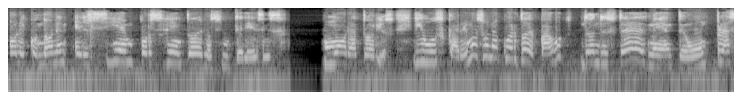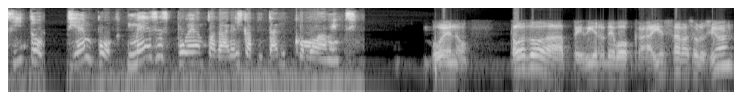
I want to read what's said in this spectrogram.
o le condonen el 100% de los intereses moratorios y buscaremos un acuerdo de pago donde ustedes mediante un placito, tiempo, meses puedan pagar el capital cómodamente. Bueno, todo a pedir de boca. Ahí está la solución.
